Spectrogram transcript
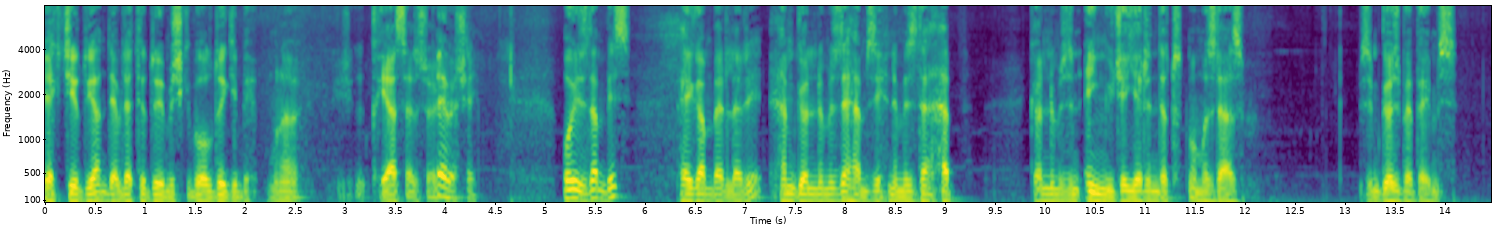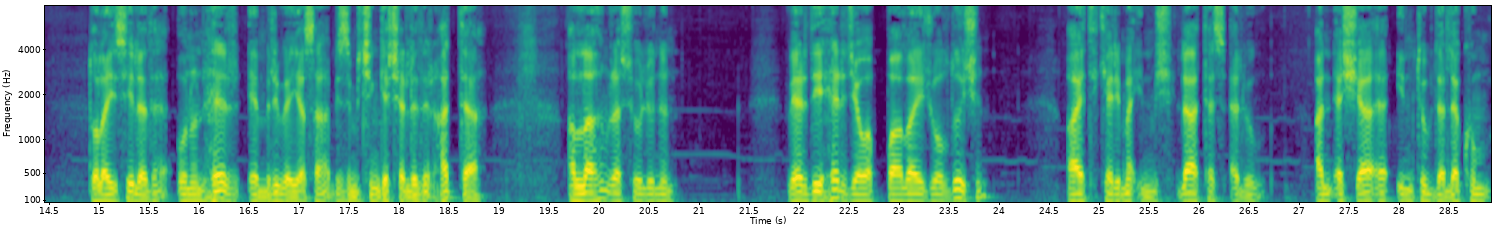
Bekçiyi duyan devleti duymuş gibi olduğu gibi. Buna kıyasen söylüyor Evet. şey. O yüzden biz peygamberleri hem gönlümüzde hem zihnimizde hep gönlümüzün en yüce yerinde tutmamız lazım. Bizim göz bebeğimiz. Dolayısıyla da onun her emri ve yasağı bizim için geçerlidir. Hatta Allah'ın Resulü'nün verdiği her cevap bağlayıcı olduğu için ayet-i kerime inmiş. La tes'elu an eşya'e in tubde lekum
